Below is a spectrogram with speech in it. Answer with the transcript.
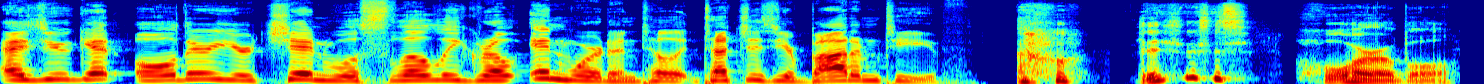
As you get older, your chin will slowly grow inward until it touches your bottom teeth. Oh, this is horrible.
